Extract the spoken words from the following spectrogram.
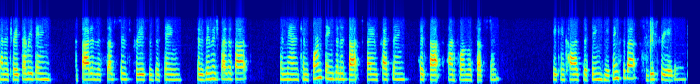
penetrates everything. A thought in the substance produces a thing that is imaged by the thought, and man can form things in his thoughts by impressing his thought upon formless substance. He can cause the thing he thinks about to be created.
